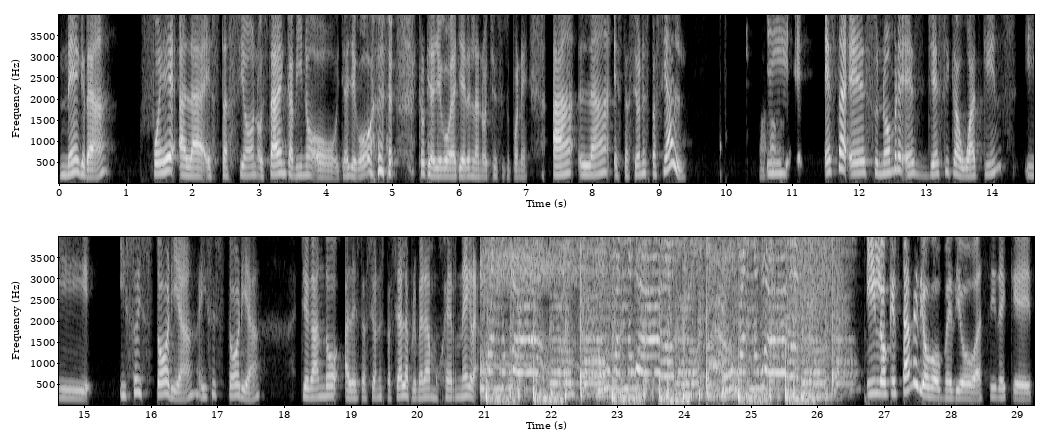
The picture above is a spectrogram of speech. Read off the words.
negra fue a la estación o está en camino o ya llegó, creo que ya llegó ayer en la noche se supone, a la estación espacial. Y e, esta es, su nombre es Jessica Watkins y hizo historia, hizo historia llegando a la estación espacial, la primera mujer negra. Y lo que está medio, medio así de que,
